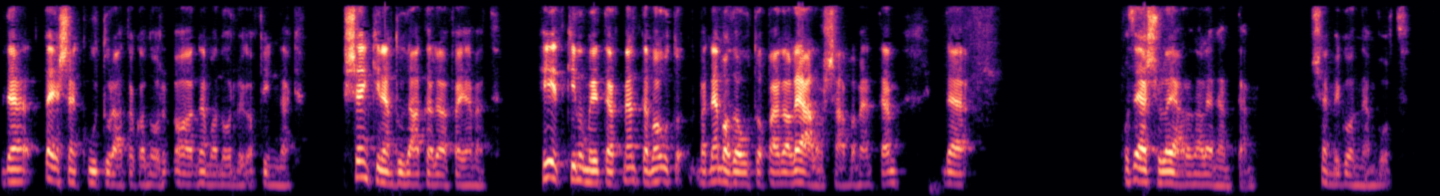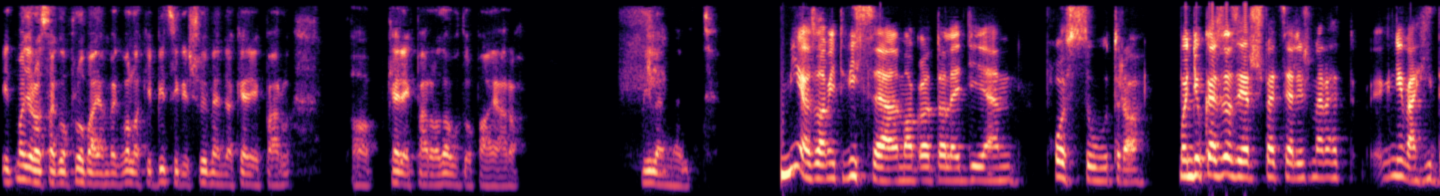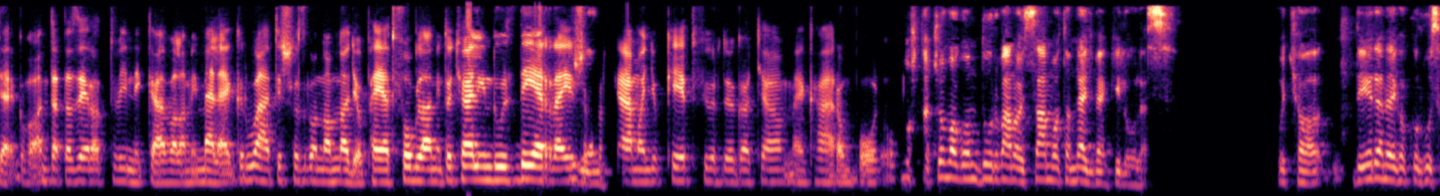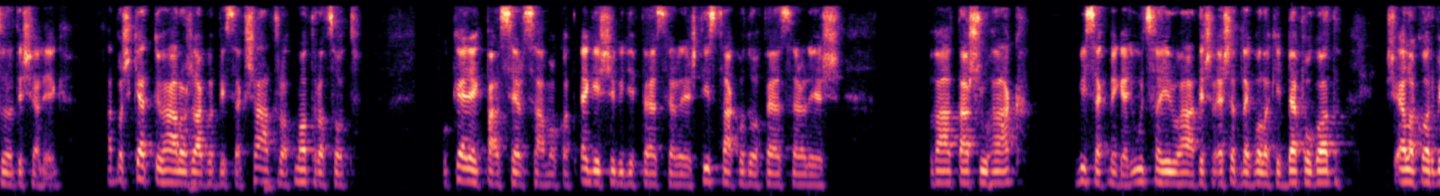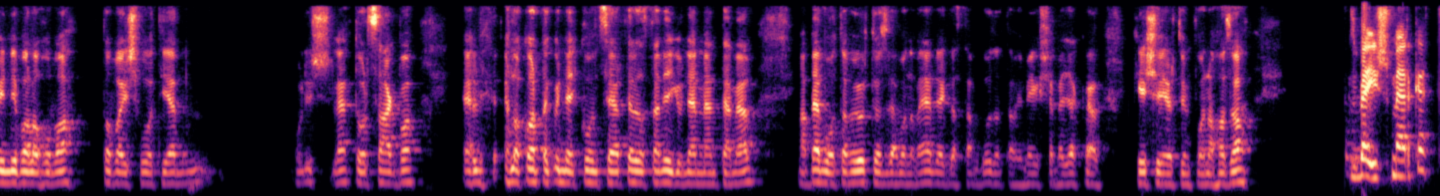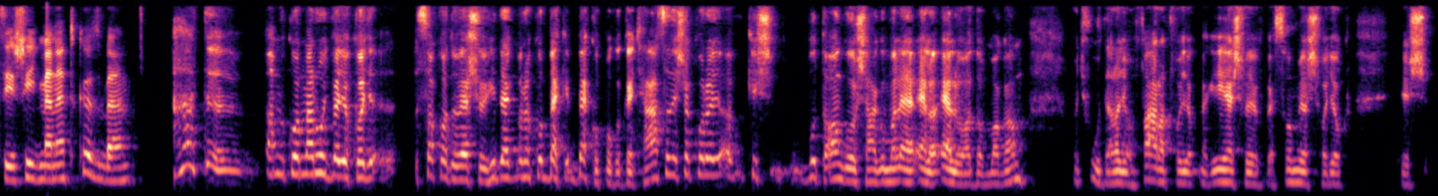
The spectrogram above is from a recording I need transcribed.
de teljesen kultúráltak a, nor- a nem a norvég, a finnek. Senki nem tud át elő a fejemet. 7 kilométert mentem, autó, mert nem az autópályán, a leállásába mentem, de az első lejárónál lementem. Semmi gond nem volt. Itt Magyarországon próbáljam meg valaki biciklis fölmenni a kerékpárról, a kerékpárral az autópályára. Mi lenne itt? Mi az, amit viszel magaddal egy ilyen hosszú útra? Mondjuk ez azért speciális, mert hát nyilván hideg van, tehát azért ott vinni kell valami meleg ruhát, és azt gondolom nagyobb helyet foglal, mint hogyha elindulsz délre, és Igen. akkor kell mondjuk két fürdőgatya, meg három póló. Most a csomagom durván, hogy számoltam, 40 kiló lesz. Hogyha délre megyek, akkor 25 is elég. Hát most kettő hálózsákot viszek, sátrat, matracot, akkor kerékpár szerszámokat, egészségügyi felszerelés, tisztálkodó felszerelés, váltásruhák, viszek még egy utcai ruhát, és esetleg valaki befogad, és el akar vinni valahova, tavaly is volt ilyen, hol is, Lettországba, el, el akartak vinni egy koncertre, aztán végül nem mentem el. Már be voltam öltözve, mondom, elmegyek, de aztán gondoltam, hogy mégsem megyek, mert késő értünk volna haza. Beismerkedsz is így menet közben? Hát, amikor már úgy vagyok, hogy szakadó eső hidegben, akkor be, bekopogok egy házat, és akkor a kis buta angolságommal el, el, előadom magam, hogy hú, de nagyon fáradt vagyok, meg éhes vagyok, meg szomjas vagyok, és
